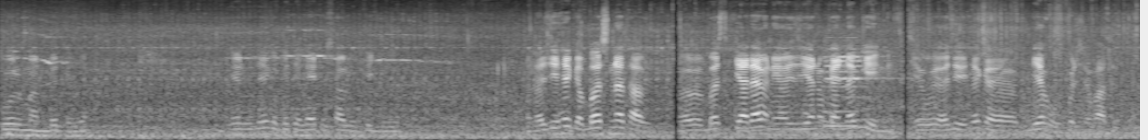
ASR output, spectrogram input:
પુલમાં ને બધે એવું છે કે બધી લાઈટો ચાલુ થઈ ગઈ હજી છે કે બસ નથી આવી. હવે બસ ક્યારે આવે ને હજી એનું કાંઈ નક્કી નહીં. એવું હજી છે કે બેહવું પડશે વાત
